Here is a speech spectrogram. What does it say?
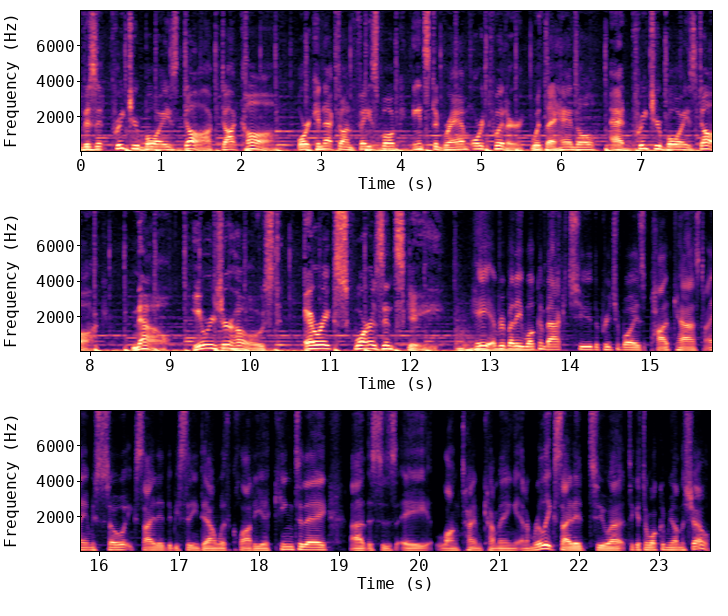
visit preacherboysdoc.com or connect on Facebook, Instagram, or Twitter with the handle at preacherboysdoc. Now, here is your host, Eric Skwarczynski. Hey, everybody, welcome back to the Preacher Boys podcast. I am so excited to be sitting down with Claudia King today. Uh, this is a long time coming, and I'm really excited to uh, to get to welcome you on the show.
